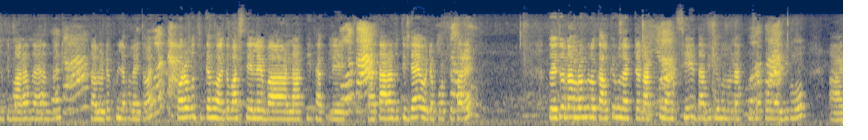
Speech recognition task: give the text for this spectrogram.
যদি মারা যায় হাজবেন্ড তাহলে ওটা খুলে ফেলাইতে হয়। পরবর্তীতে হয়তো বা ছেলে বা নাতি থাকলে তারা যদি দেয়, ওটা পড়তে পারে। তো এই জন্য আমরা হলো, কালকে হলো একটা নাকফুল আনছি। দাদিকে হলো নাকফুলটা পরাই দিব আর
